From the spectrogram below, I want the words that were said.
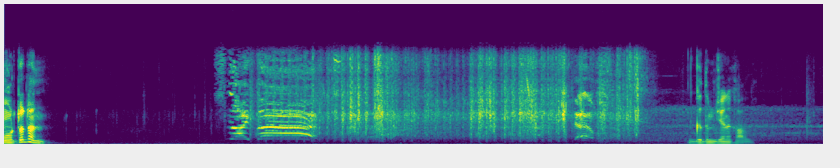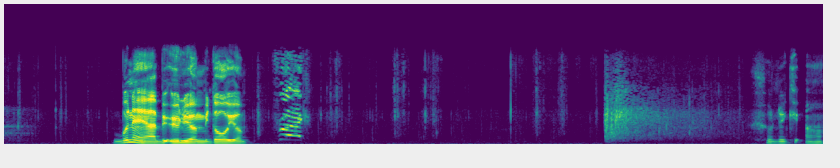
ortadan. Gıdım canı kaldı. Bu ne ya? Bir ölüyorum bir doğuyorum. Şuradaki aha.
